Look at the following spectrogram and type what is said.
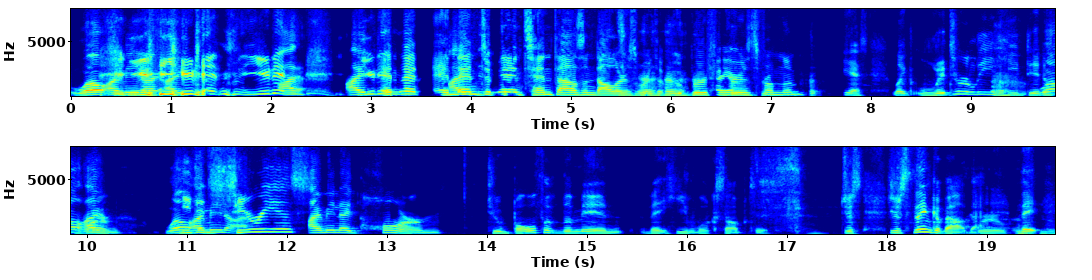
Well, I mean, you, I, I, you didn't, you didn't, I, you didn't, and then, and then demand ten thousand dollars worth of Uber fares from them. Yes, like literally, he did well, harm. I, well, he did I mean, serious. I mean, I harm to both of the men that he looks up to. Just, just think about that. True. They, mm-hmm.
